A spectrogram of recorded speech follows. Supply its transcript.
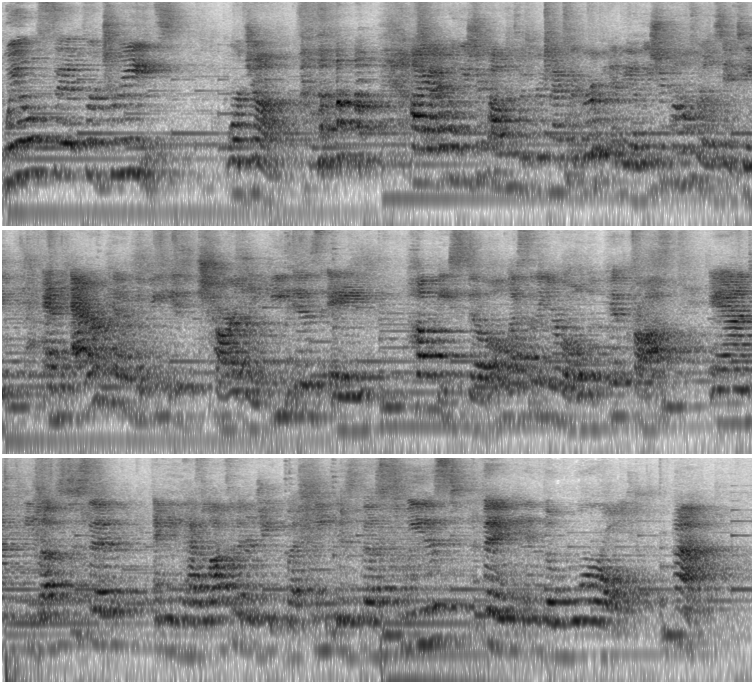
will sit for treats or jump. Hi, I'm Alisha Collins with RE/MAX the Group and the Alisha Collins Real Estate Team. And our pet of the week is Charlie. He is a puppy still, less than a year old, a pit cross, and he loves to sit and he has lots of energy, but he is the sweetest thing in the world. Huh?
